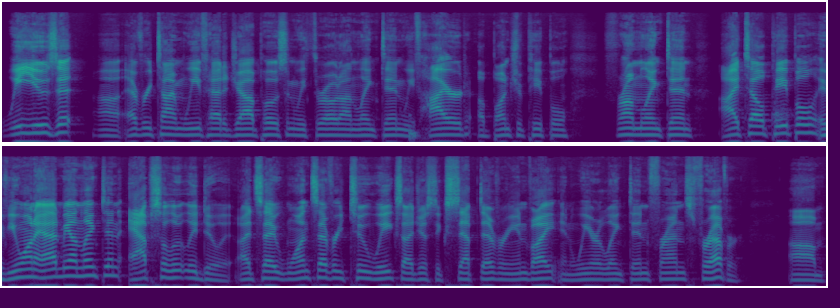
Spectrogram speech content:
We use it uh, every time we've had a job post and we throw it on LinkedIn. We've hired a bunch of people from LinkedIn. I tell people if you want to add me on LinkedIn, absolutely do it. I'd say once every two weeks, I just accept every invite and we are LinkedIn friends forever. Um,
